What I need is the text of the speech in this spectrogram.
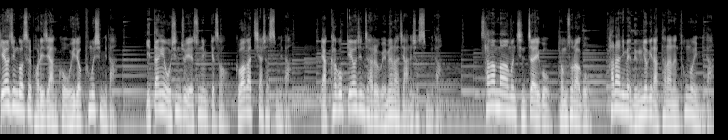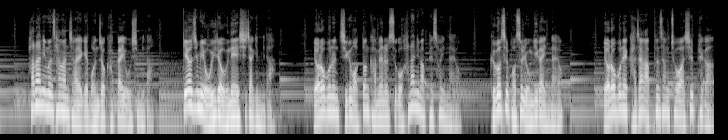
깨어진 것을 버리지 않고 오히려 품으십니다. 이 땅에 오신 주 예수님께서 그와 같이 하셨습니다. 약하고 깨어진 자를 외면하지 않으셨습니다. 상한 마음은 진짜이고 겸손하고 하나님의 능력이 나타나는 통로입니다. 하나님은 상한 자에게 먼저 가까이 오십니다. 깨어짐이 오히려 은혜의 시작입니다. 여러분은 지금 어떤 가면을 쓰고 하나님 앞에 서 있나요? 그것을 벗을 용기가 있나요? 여러분의 가장 아픈 상처와 실패가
